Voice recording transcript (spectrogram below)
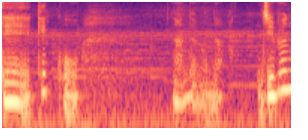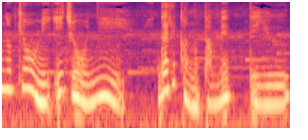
て結構なんだろうな自分の興味以上に誰かのためっていう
